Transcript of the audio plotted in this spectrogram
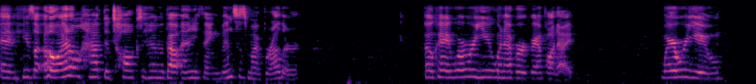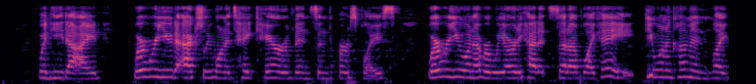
And he's like, oh, I don't have to talk to him about anything. Vince is my brother. Okay, where were you whenever Grandpa died? Where were you when he died? Where were you to actually want to take care of Vince in the first place? Where were you whenever we already had it set up like, hey, do you want to come and like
